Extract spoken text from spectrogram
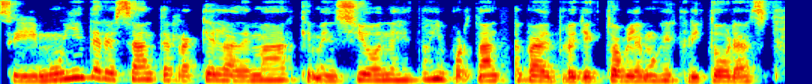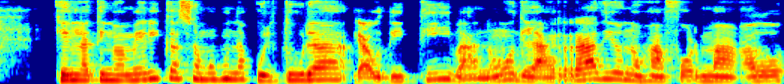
Sí, muy interesante, Raquel, además que menciones, esto es importante para el proyecto Hablemos Escritoras, que en Latinoamérica somos una cultura auditiva, ¿no? La radio nos ha formado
